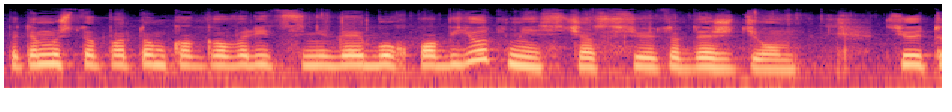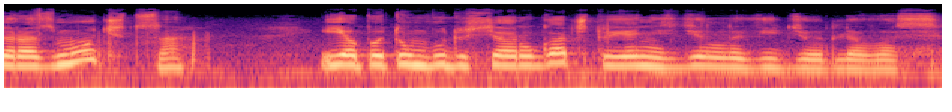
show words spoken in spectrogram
Потому что потом, как говорится, не дай бог побьет мне сейчас все это дождем. Все это размочится. Я потом буду себя ругать, что я не сделала видео для вас.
